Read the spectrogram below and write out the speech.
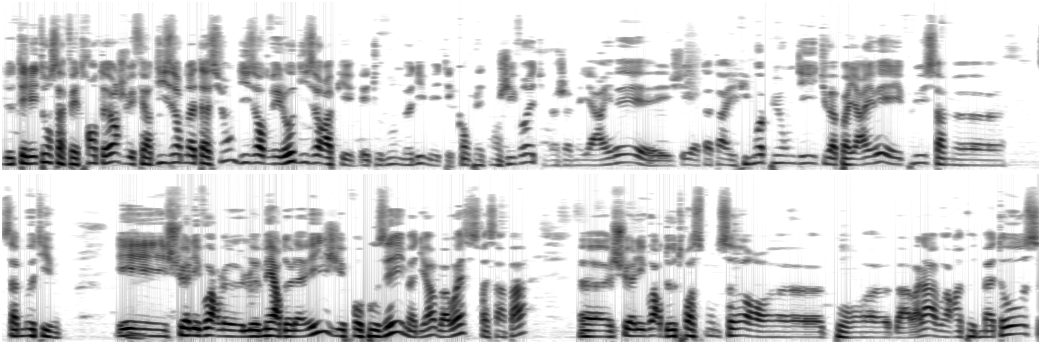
le téléthon ça fait 30 heures je vais faire 10 heures de natation 10 heures de vélo 10 heures à pied et tout le monde me dit mais t'es complètement givré tu vas jamais y arriver et j'ai tata et puis moi plus on me dit tu vas pas y arriver et plus ça me ça me motive et mm. je suis allé voir le, maire de la ville j'y ai proposé il m'a dit ah bah ouais ce serait sympa je suis allé voir deux trois sponsors pour bah voilà avoir un peu de matos,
